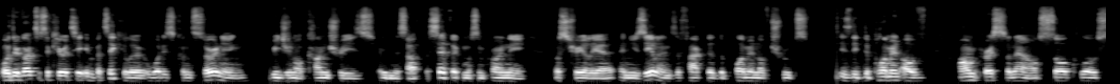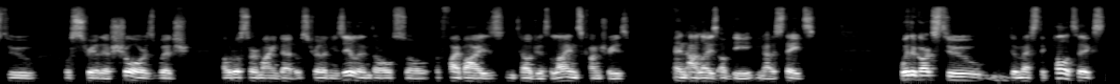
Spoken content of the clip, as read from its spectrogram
But with regard to security in particular, what is concerning regional countries in the South Pacific, most importantly, Australia and New Zealand, is the fact that deployment of troops is the deployment of armed personnel so close to Australia's shores, which I would also remind that Australia and New Zealand are also Five Eyes intelligence alliance countries and allies of the United States. With regards to domestic politics,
